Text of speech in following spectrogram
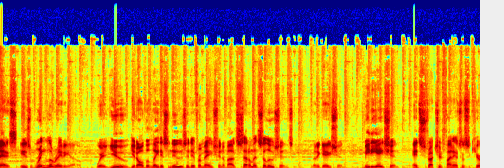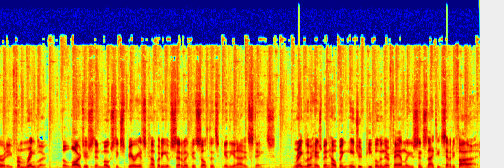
This is Ringler Radio, where you get all the latest news and information about settlement solutions, litigation, mediation, and structured financial security from Ringler, the largest and most experienced company of settlement consultants in the United States. Ringler has been helping injured people and their families since 1975.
